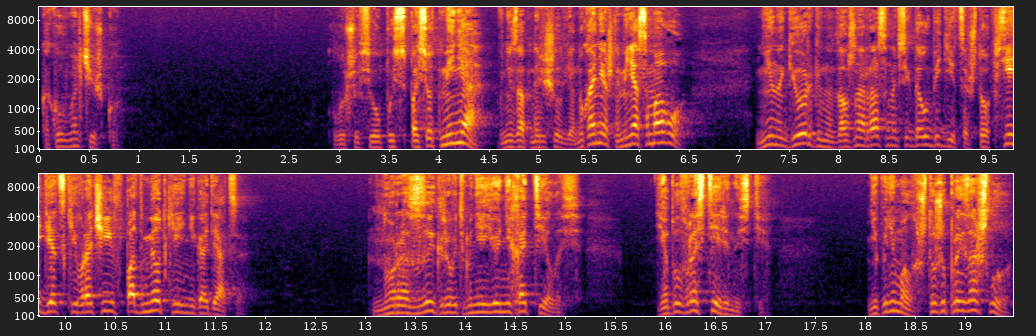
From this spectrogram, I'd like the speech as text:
Какого мальчишку? Лучше всего пусть спасет меня, внезапно решил я. Ну, конечно, меня самого. Нина Георгиевна должна раз и навсегда убедиться, что все детские врачи и в подметке ей не годятся. Но разыгрывать мне ее не хотелось. Я был в растерянности. Не понимал, что же произошло?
